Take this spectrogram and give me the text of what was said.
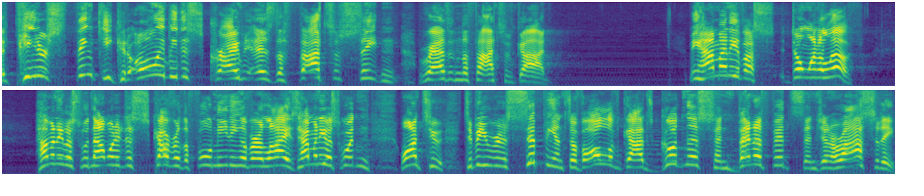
that Peter's thinking could only be described as the thoughts of Satan rather than the thoughts of God. I mean, how many of us don't want to live? How many of us would not want to discover the full meaning of our lives? How many of us wouldn't want to, to be recipients of all of God's goodness and benefits and generosity?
